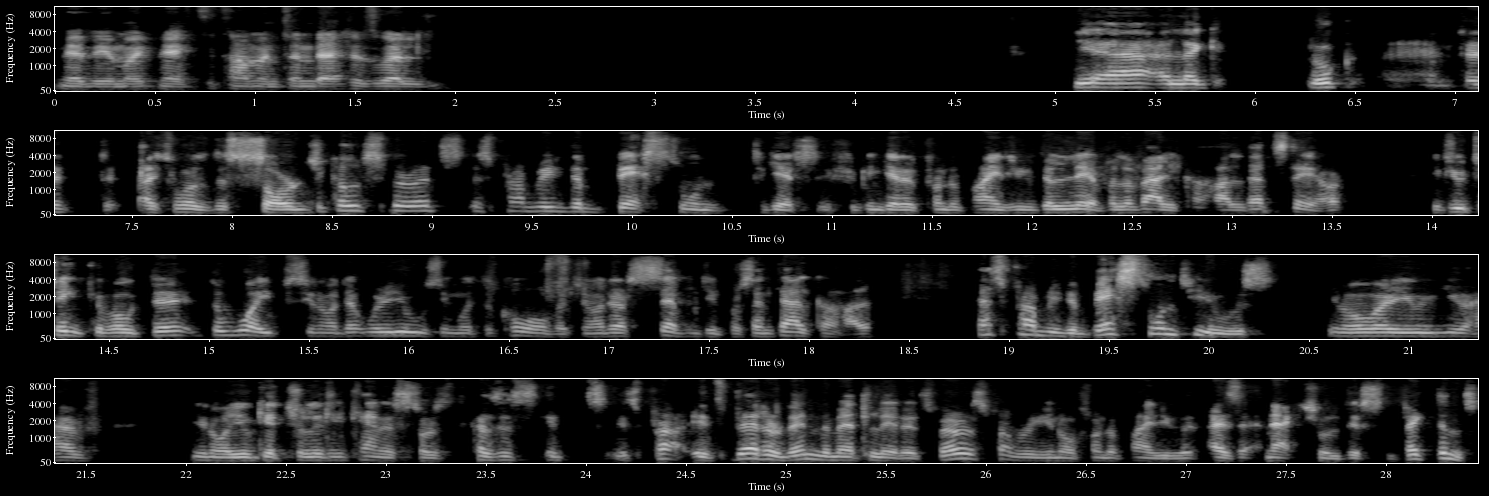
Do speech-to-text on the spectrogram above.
maybe you might make a comment on that as well. Yeah, like look, I suppose the surgical spirits is probably the best one to get if you can get it from the point of view the level of alcohol that's there. If you think about the, the wipes, you know, that we're using with the COVID, you know, seventy percent alcohol. That's probably the best one to use. You know, where you, you have, you know, you get your little canisters because it's it's it's pro- it's better than the methylated spirits probably, you know, from the point of view as an actual disinfectant.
